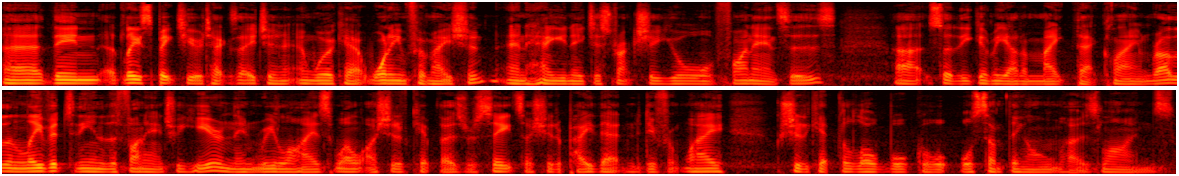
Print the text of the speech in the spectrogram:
uh, then at least speak to your tax agent and work out what information and how you need to structure your finances uh, so that you're going to be able to make that claim rather than leave it to the end of the financial year and then realise, well, I should have kept those receipts, I should have paid that in a different way, should have kept the logbook or, or something along those lines.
